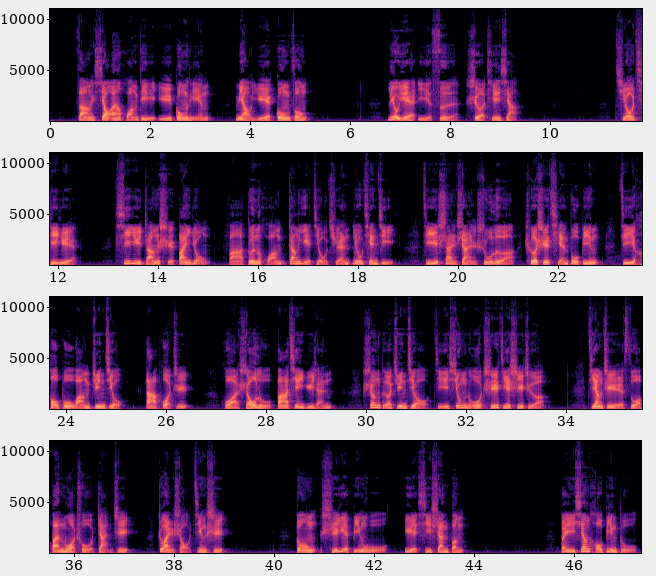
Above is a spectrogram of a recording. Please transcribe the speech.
葬孝安皇帝于宫陵，庙曰恭宗。六月乙巳，赦天下。秋七月，西域长史班勇发敦煌张掖酒泉六千骑及鄯善疏勒车师前部兵及后部王军救，大破之，获首虏八千余人，生得军救及匈奴持节使者。将至所班末处，斩之，撰首京师。冬十月丙午，岳西山崩。北乡侯病笃，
